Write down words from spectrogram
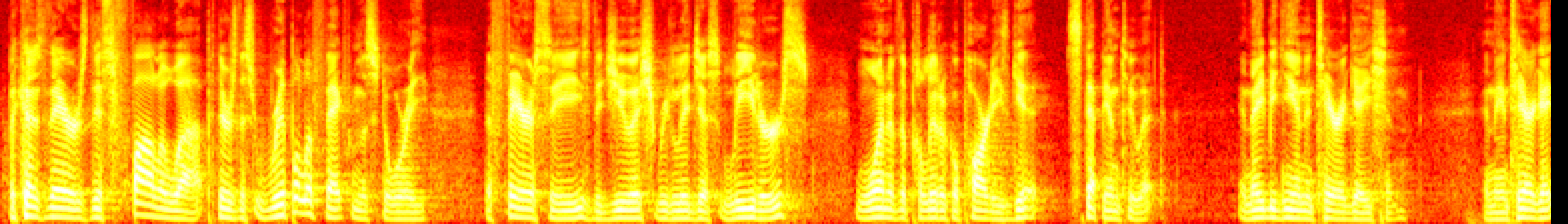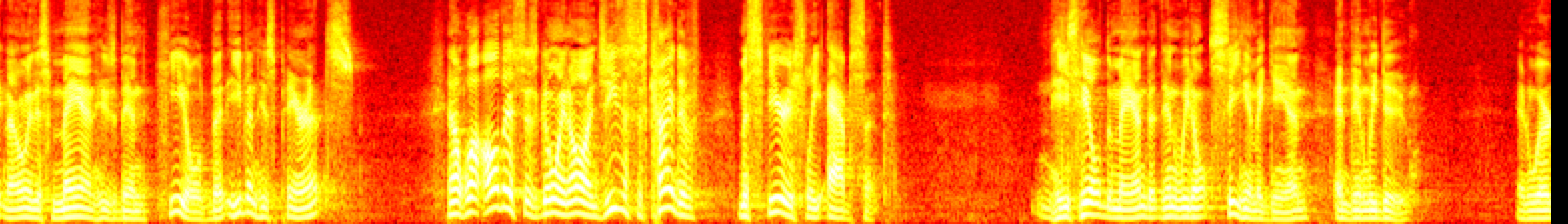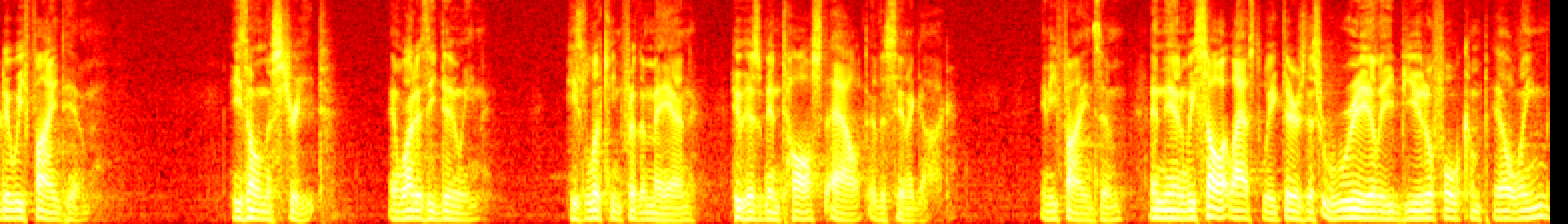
because there's this follow up, there's this ripple effect from the story. The Pharisees, the Jewish religious leaders, one of the political parties get step into it and they begin interrogation. And they interrogate not only this man who's been healed, but even his parents. Now, while all this is going on, Jesus is kind of mysteriously absent. He's healed the man, but then we don't see him again, and then we do. And where do we find him? He's on the street. And what is he doing? He's looking for the man who has been tossed out of the synagogue. And he finds him. And then we saw it last week. There's this really beautiful, compelling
